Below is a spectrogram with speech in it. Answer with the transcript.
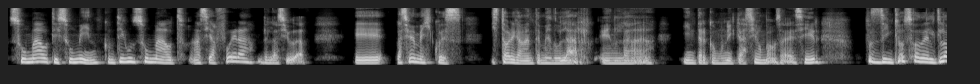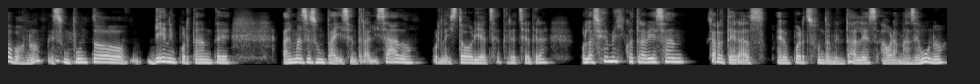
zoom out y zoom in, contigo un zoom out hacia afuera de la ciudad. Eh, la Ciudad de México es históricamente medular en la intercomunicación, vamos a decir, pues incluso del globo, ¿no? Es un punto bien importante. Además es un país centralizado por la historia, etcétera, etcétera. Por la Ciudad de México atraviesan carreteras, aeropuertos fundamentales, ahora más de uno,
